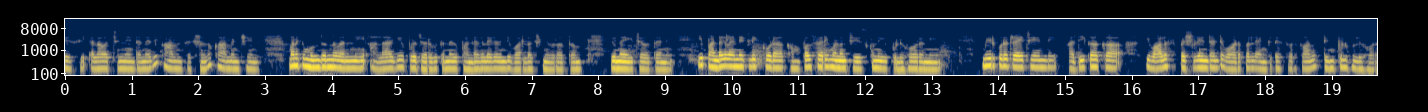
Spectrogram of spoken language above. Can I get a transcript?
చేసి ఎలా వచ్చింది ఏంటనేది కామెంట్ సెక్షన్లో కామెంట్ చేయండి. మనకి ముందున్నవన్నీ అలాగే ఇప్పుడు జరుగుతున్నవి పండగలే కదండి. వరలక్ష్మి వ్రతం వినాయక చవితి అని ఈ పండగలన్నిటికి కూడా కంపల్సరీ మనం చేసుకునే ఈ పులిహోరని మీరు కూడా ట్రై చేయండి. అది కాక ఇవాళ స్పెషల్ ఏంటంటే వాడపల్లి వెంకటేశ్వర స్వామి టెంపుల్ పులిహోర.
